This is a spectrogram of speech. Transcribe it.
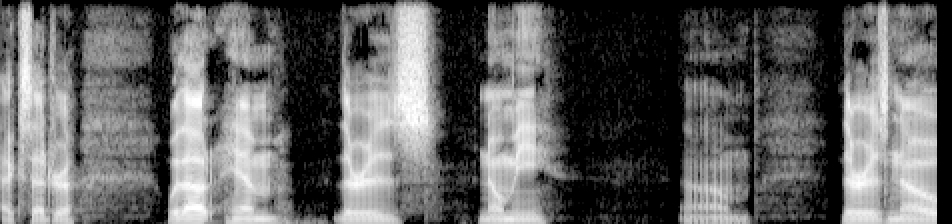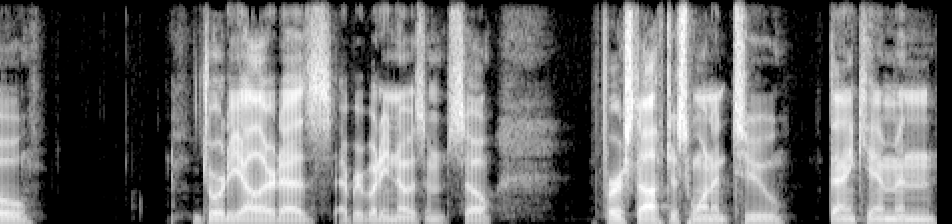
etc. Without him, there is no me. Um, there is no Jordy Allard as everybody knows him. So, first off, just wanted to thank him and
